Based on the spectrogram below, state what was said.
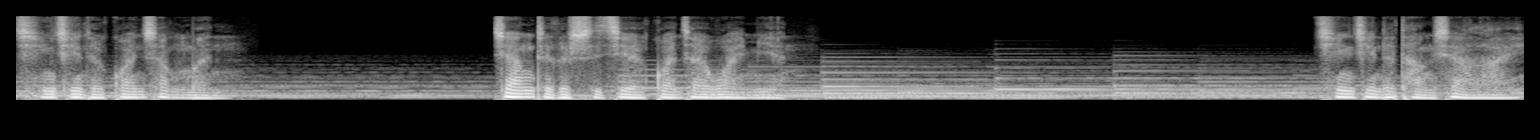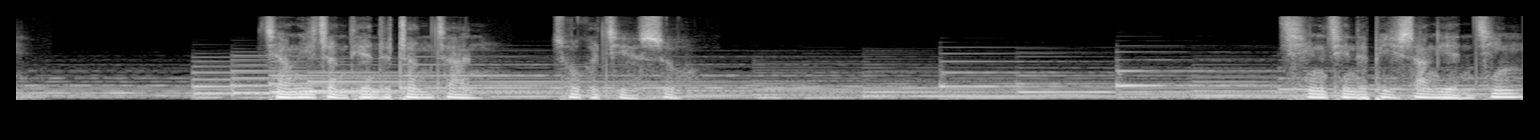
轻轻的关上门，将这个世界关在外面，轻轻的躺下来，将一整天的征战做个结束，轻轻的闭上眼睛，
